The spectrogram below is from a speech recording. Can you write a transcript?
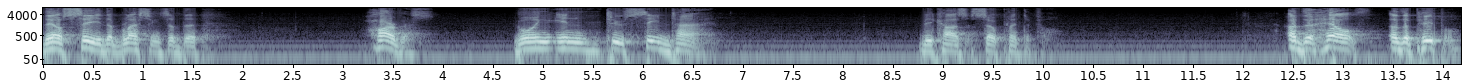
they'll see the blessings of the harvest going into seed time because it's so plentiful. Of the health of the people.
